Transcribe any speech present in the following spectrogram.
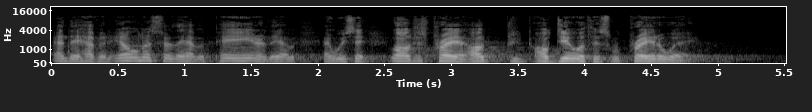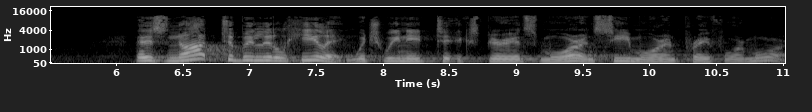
and they have an illness or they have a pain or they have, and we say, well, I'll just pray it. I'll, I'll deal with this. We'll pray it away. That is not to belittle healing, which we need to experience more and see more and pray for more.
